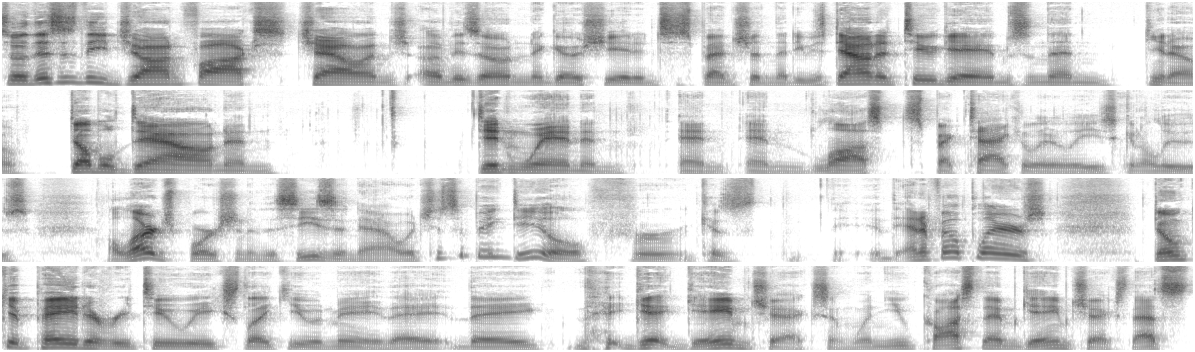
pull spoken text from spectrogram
So this is the John Fox challenge of his own negotiated suspension that he was down at two games and then, you know, doubled down and didn't win and and and lost spectacularly. He's going to lose a large portion of the season now, which is a big deal for because the NFL players don't get paid every two weeks like you and me. They they they get game checks, and when you cost them game checks, that's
